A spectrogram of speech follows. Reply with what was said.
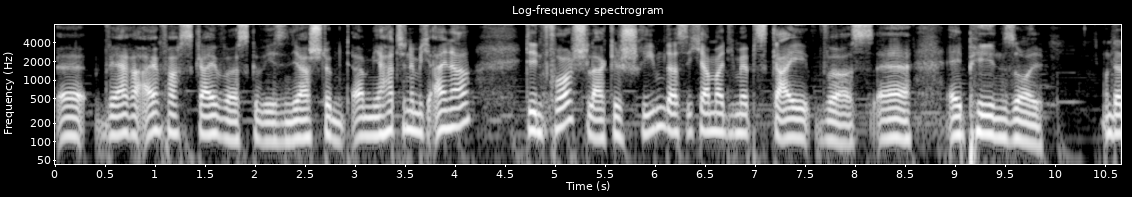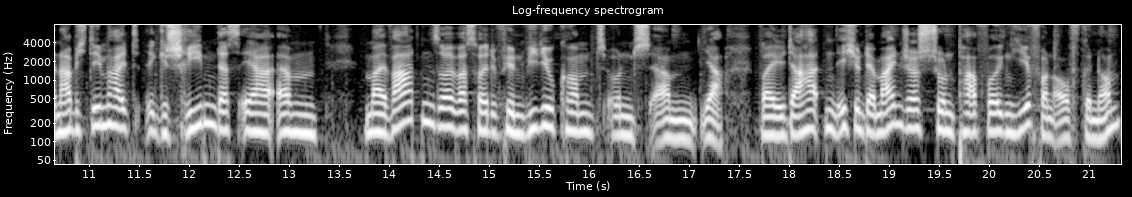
äh, wäre einfach Skyverse gewesen. Ja, stimmt. Ähm, mir hatte nämlich einer den Vorschlag geschrieben, dass ich ja mal die Map Skyverse äh, LPen soll. Und dann habe ich dem halt geschrieben, dass er ähm, mal warten soll, was heute für ein Video kommt. Und ähm, ja, weil da hatten ich und der Mein Josh schon ein paar Folgen hiervon aufgenommen.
